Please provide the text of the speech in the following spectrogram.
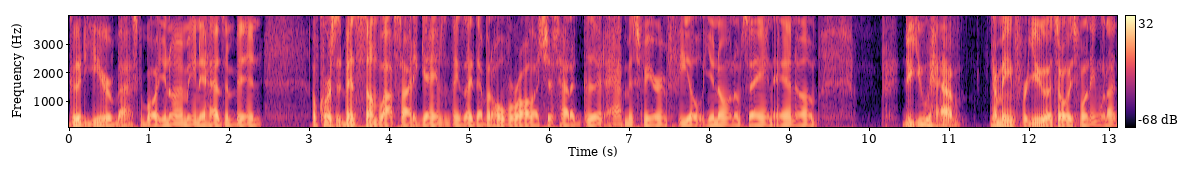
good year of basketball. You know, what I mean, it hasn't been. Of course, there's been some lopsided games and things like that, but overall, it's just had a good atmosphere and feel. You know what I'm saying? And um, do you have? I mean, for you, it's always funny when I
